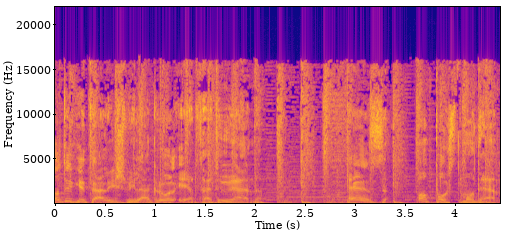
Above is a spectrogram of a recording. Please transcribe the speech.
A digitális világról érthetően. Ez a Postmodem.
